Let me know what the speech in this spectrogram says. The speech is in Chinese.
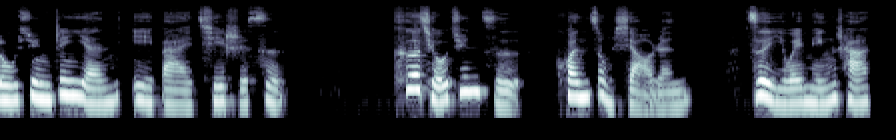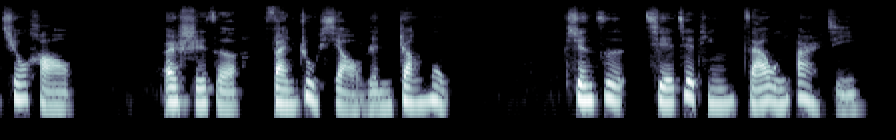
鲁迅箴言一百七十四：苛求君子，宽纵小人，自以为明察秋毫，而实则反助小人张目。选自《且介亭杂文二集》。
